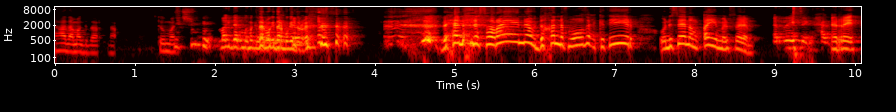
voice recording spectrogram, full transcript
هذا ما أقدر لا too much ما أقدر ما أقدر ما أقدر ما أقدر. دحين إحنا صارينا ودخلنا في مواضيع كثير ونسينا نقيم الفيلم. ال rating حق ال rate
